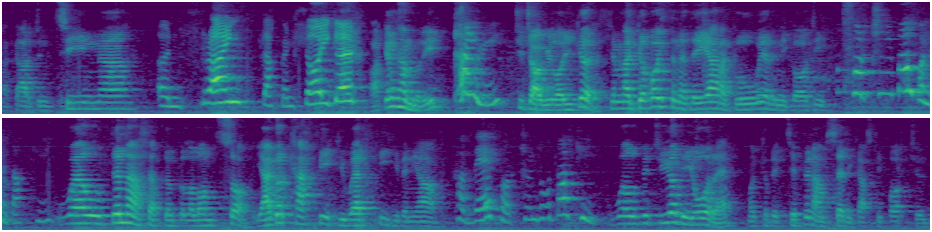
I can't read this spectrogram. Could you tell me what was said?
ac Argentina yn Ffrainc ac yn Lloegr. Ac yng Nghymru. Cymru? Ti jaw i Loegr, lle mae yna gyfoeth yn y ddeiar a glowyr yn ei godi. Ffordd i bawb yn y dati? Wel, dyna Lladygol Alonso, i agor caffi ac i werthu hi fyny ar. Caf dde ffortiwn dod dati? Wel, fe driodd i ore, mae'n cymryd tipyn amser i gasglu ffortiwn.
